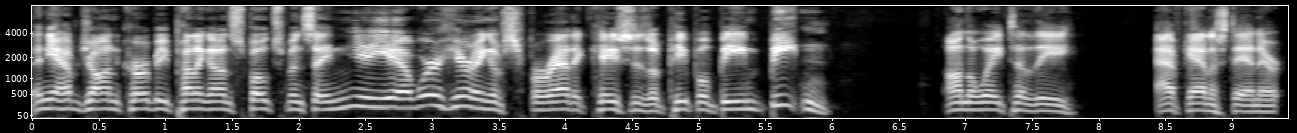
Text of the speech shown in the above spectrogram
Then you have John Kirby, Pentagon spokesman saying, yeah, yeah, we're hearing of sporadic cases of people being beaten on the way to the Afghanistan air,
